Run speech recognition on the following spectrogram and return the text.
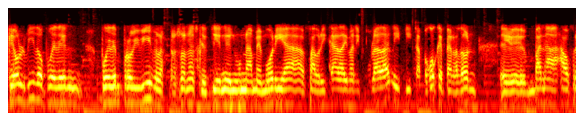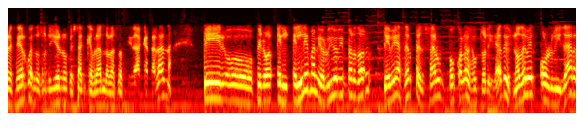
qué olvido pueden pueden prohibir las personas que tienen una memoria fabricada y manipulada ni, ni tampoco qué perdón eh, van a, ofrecer cuando son ellos los que están quebrando la sociedad catalana. Pero, pero el, lema ni olvido ni perdón debe hacer pensar un poco a las autoridades. No deben olvidar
